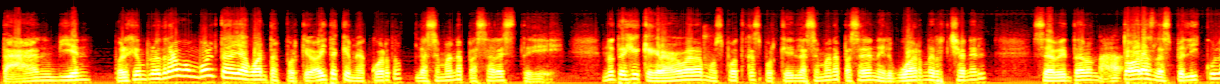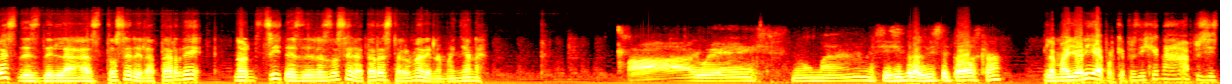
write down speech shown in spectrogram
tan bien. Por ejemplo, Dragon Ball todavía aguanta, porque ahorita que me acuerdo, la semana pasada, este, no te dije que grabáramos podcast, porque la semana pasada en el Warner Channel se aventaron Ajá. todas las películas desde las 12 de la tarde, no, sí, desde las 12 de la tarde hasta la 1 de la mañana. Ay, güey. No mames. ¿Y si te las viste todas, cabrón? La mayoría, porque pues dije, no, pues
